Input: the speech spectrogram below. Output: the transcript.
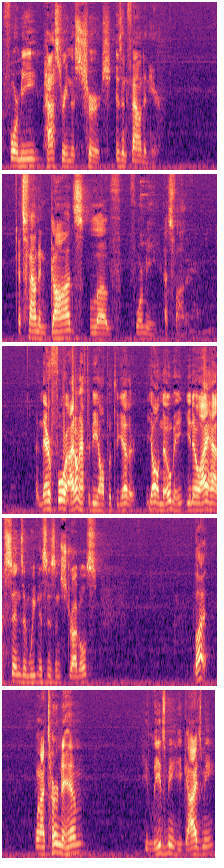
for me pastoring this church isn't found in here. It's found in God's love for me as Father. And therefore, I don't have to be all put together. Y'all know me. You know I have sins and weaknesses and struggles. But when I turn to Him, He leads me, He guides me,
